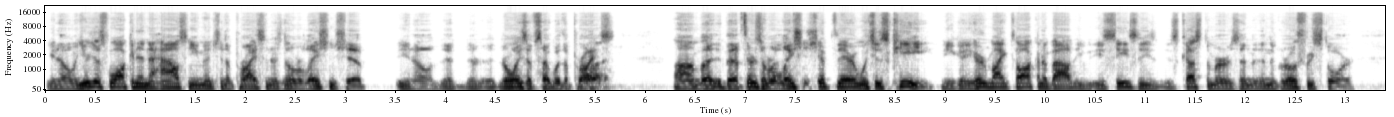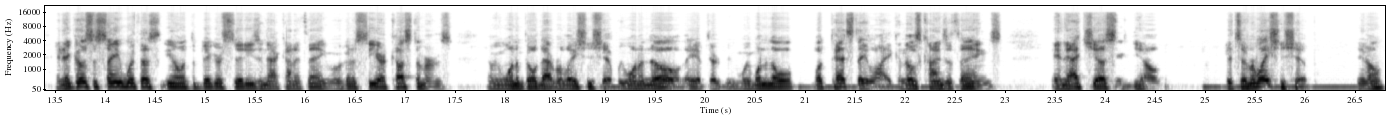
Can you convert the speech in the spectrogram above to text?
you know when you're just walking in the house and you mention the price and there's no relationship, you know they're, they're always upset with the price. Right. Um, but but if there's a relationship there, which is key, you, you hear Mike talking about he, he sees these, his customers in, in the grocery store, and it goes the same with us, you know, with the bigger cities and that kind of thing. We're going to see our customers and we want to build that relationship. We want to know, hey, if they're, we want to know what pets they like and those kinds of things. And that just, you know, it's a relationship, you know.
